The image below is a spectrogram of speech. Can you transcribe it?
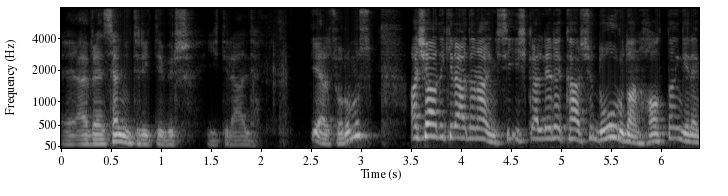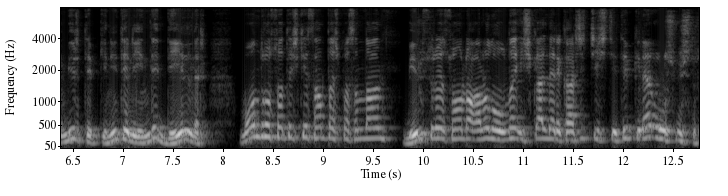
e, evrensel nitelikte bir ihtilaldi. Diğer sorumuz. Aşağıdakilerden hangisi işgallere karşı doğrudan halktan gelen bir tepki niteliğinde değildir? Mondros Ateşkes Antlaşması'ndan bir süre sonra Anadolu'da işgallere karşı çeşitli tepkiler oluşmuştur.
